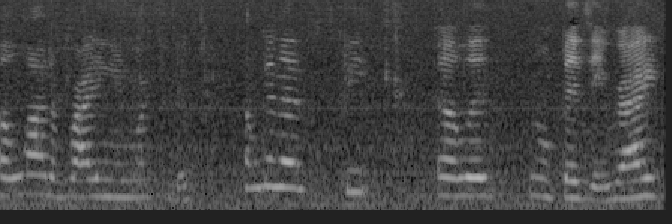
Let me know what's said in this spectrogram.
a lot of writing and work to do. I'm gonna be a little busy, right?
